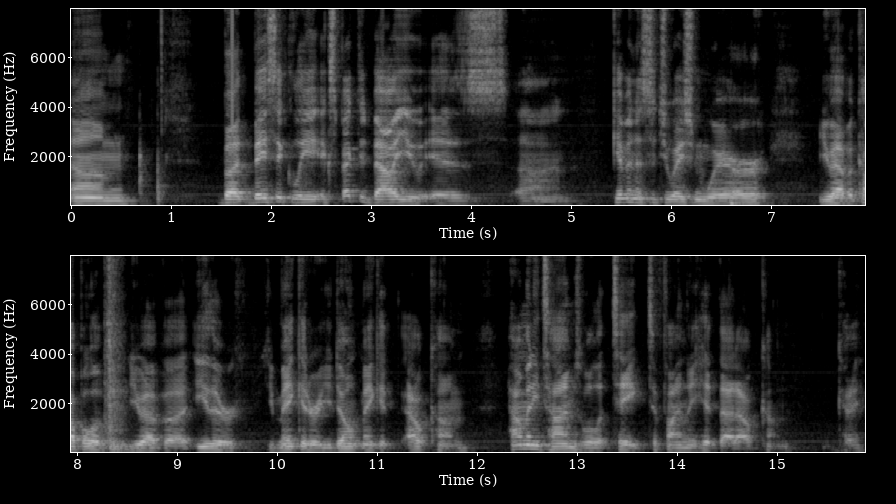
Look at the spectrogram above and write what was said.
Um, but basically, expected value is uh, given a situation where you have a couple of, you have uh, either you make it or you don't make it outcome, how many times will it take to finally hit that outcome? Okay.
